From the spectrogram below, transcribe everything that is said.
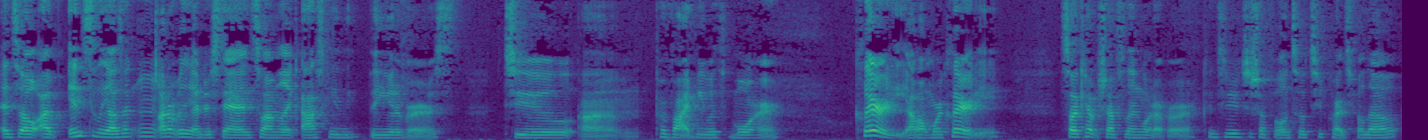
And so I instantly I was like, mm, I don't really understand. So I'm like asking the universe to um, provide me with more clarity. I want more clarity. So I kept shuffling, whatever. Continued to shuffle until two cards fell out.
